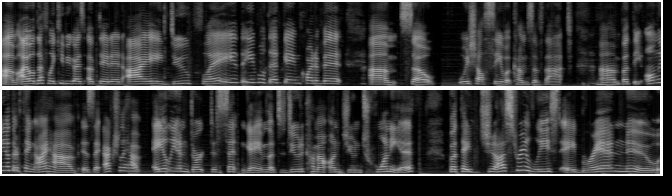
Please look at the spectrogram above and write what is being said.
um, I will definitely keep you guys updated. I do play the Evil Dead game quite a bit. Um, so we shall see what comes of that. Um, but the only other thing I have is they actually have Alien Dark Descent game that's due to come out on June 20th, but they just released a brand new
